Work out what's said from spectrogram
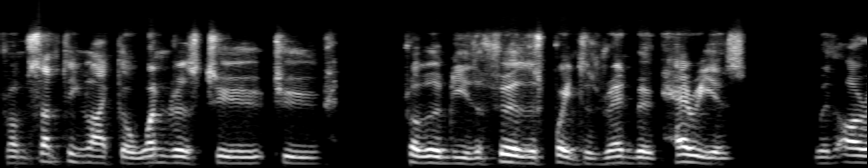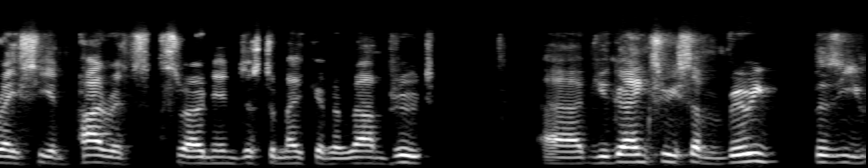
from something like the Wanderers to to probably the furthest point is Randburg Harriers, with RAC and Pirates thrown in just to make it a round route. Uh, you're going through some very busy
